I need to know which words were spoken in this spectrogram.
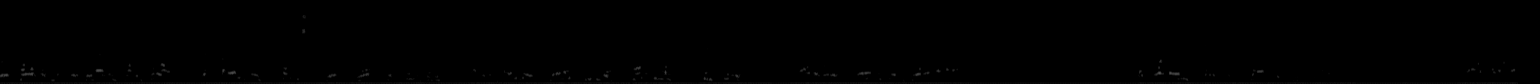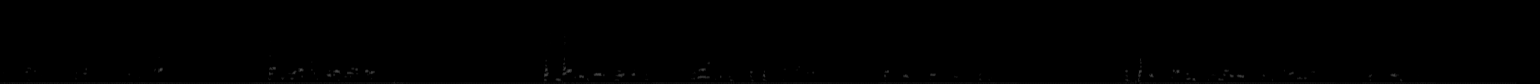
we're told in Hebrews 11, 24, that Moses faced this great decision by debating where he was going to do. In other words, where he was going to what age did he decide that he was going Well, now I'm sorry, he's going to up. The sun's never up. But Moses was in his 40s at the time that this scripture speaks. And by 70, he made tremendous decision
